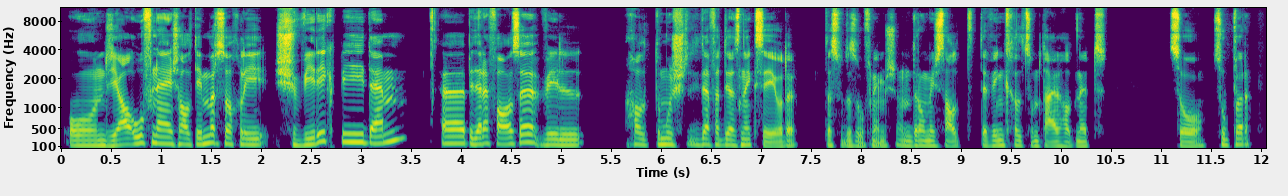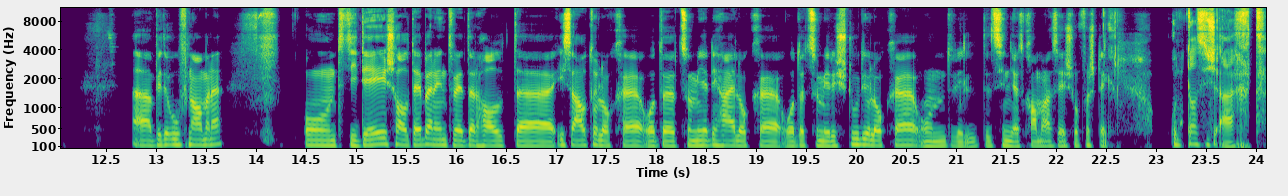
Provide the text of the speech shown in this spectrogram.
Und ja, aufnehmen ist halt immer so ein bisschen schwierig bei dem, äh, bei dieser Phase, weil halt, du musst, die dürfen das nicht sehen, oder? Dass du das aufnimmst. Und darum ist halt der Winkel zum Teil halt nicht so super äh, bei den Aufnahmen. Und die Idee ist halt eben entweder halt äh, ins Auto locken oder zu mir die locken oder zu mir ins Studio locken und weil da sind ja die Kameras eh schon versteckt. Und das ist echt.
